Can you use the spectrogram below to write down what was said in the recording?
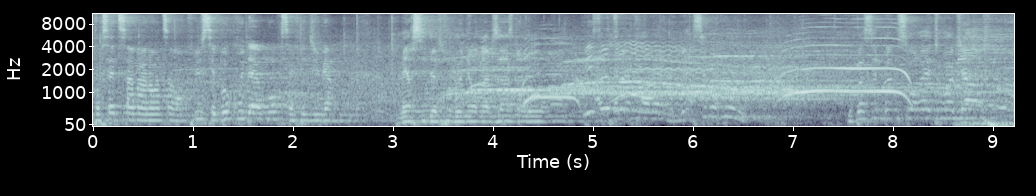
Pour cette Saint-Valentin en plus, c'est beaucoup d'amour, ça fait du bien. Merci d'être venu en Alsace dans le. Bisous, vous passez une bonne soirée, tout va bien.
